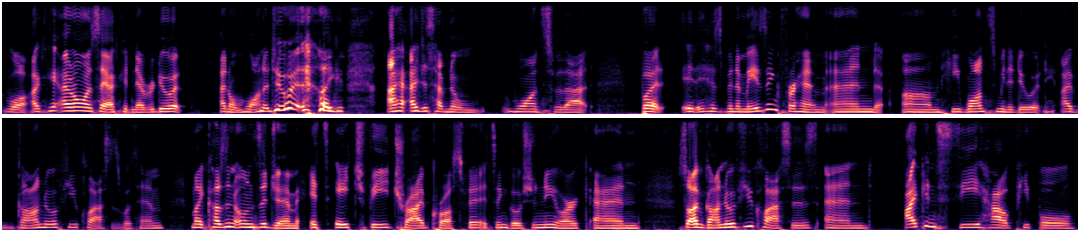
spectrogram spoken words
well, I can't. I don't want to say I could never do it. I don't want to do it. like, I, I just have no wants for that. But it has been amazing for him, and um, he wants me to do it. I've gone to a few classes with him. My cousin owns the gym. It's HV Tribe CrossFit. It's in Goshen, New York, and so I've gone to a few classes, and I can see how people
